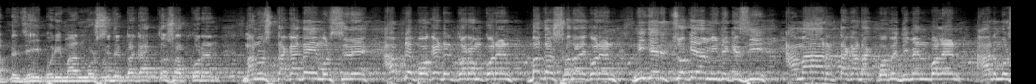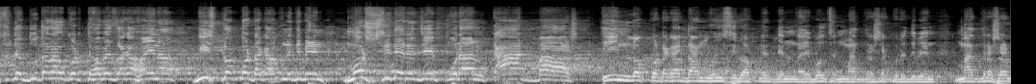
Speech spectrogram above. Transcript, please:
আপনি যেই পরিমাণ মসজিদের টাকা আত্মসাৎ করেন, মানুষ টাকা দেয় মসজিদে, আপনি পকেটে গরম করেন, বাজার সদায় করেন, নিজের চোখে আমি দেখেছি, আমার টাকাটা কবে দিবেন বলেন, আর মসজিদে দুতারাও করতে হবে, জায়গা হয় না। বিশ লক্ষ টাকা আপনি দিবেন, মসজিদের যে পুরান কাঠ বাস তিন লক্ষ টাকার দাম হয়েছিল, আপনি দেন নাই, বলছেন মাদ্রাসা করে দিবেন, মাদ্রাসার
